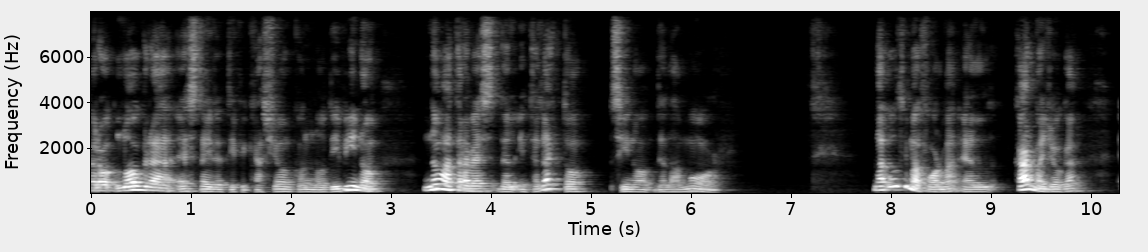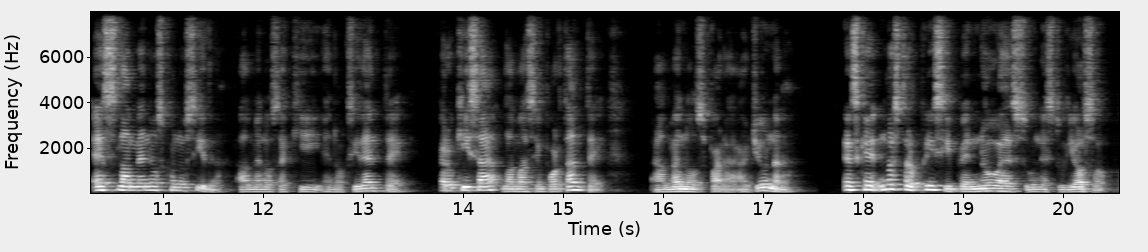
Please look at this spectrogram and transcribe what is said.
pero logra esta identificación con lo divino no a través del intelecto, sino del amor. La última forma, el Karma Yoga, es la menos conocida, al menos aquí en Occidente, pero quizá la más importante, al menos para Arjuna. Es que nuestro príncipe no es un estudioso,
